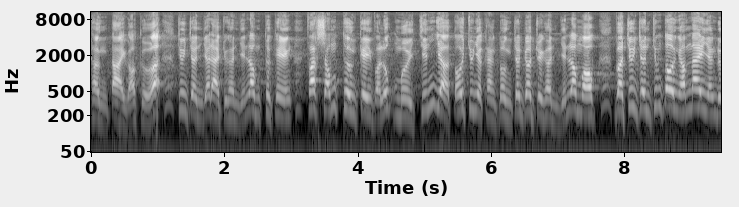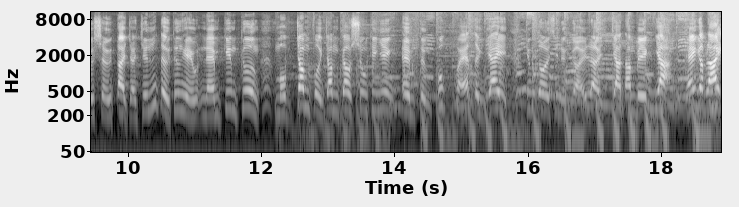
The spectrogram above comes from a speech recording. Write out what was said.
Thần Tài Gõ Cửa. Chương trình do Đài truyền hình Vĩnh Long thực hiện phát sóng thường kỳ vào lúc 19 giờ tối chủ nhật hàng tuần trên kênh truyền hình Vĩnh Long 1 và chương trình chúng tôi ngày hôm nay nhận được sự tài trợ chính từ thương hiệu nệm kim cương 100% cao su thiên nhiên êm từng phút khỏe từng giây. Chúng tôi xin được gửi lời chào tạm biệt và hẹn gặp lại.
